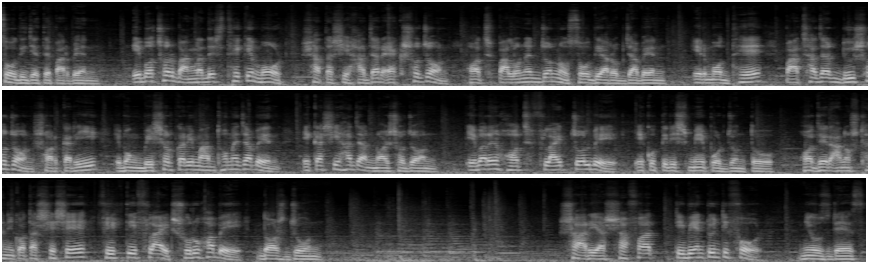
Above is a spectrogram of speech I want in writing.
সৌদি যেতে পারবেন। এবছর বাংলাদেশ থেকে মোট সাতাশি হাজার একশো জন হজ পালনের জন্য সৌদি আরব যাবেন। এর মধ্যে পাঁচ হাজার দুইশো জন সরকারি এবং বেসরকারি মাধ্যমে যাবেন, একাশি হাজার নয়শো জন। এবারের হজ ফ্লাইট চলবে একত্রিশ মে পর্যন্ত। হজের আনুষ্ঠানিকতা শেষে ফিরতি ফ্লাইট শুরু হবে দশ জুন। Shariar Safat TVN twenty four, news desk.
